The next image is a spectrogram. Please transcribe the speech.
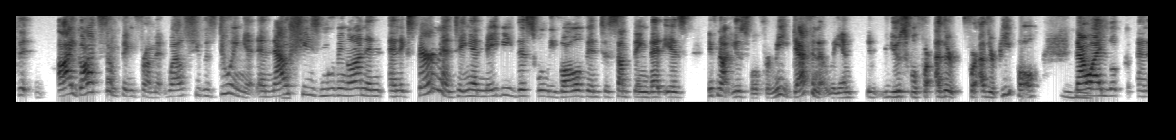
that I got something from it while she was doing it. And now she's moving on and, and experimenting. And maybe this will evolve into something that is if not useful for me definitely and useful for other for other people Mhm. now i look and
